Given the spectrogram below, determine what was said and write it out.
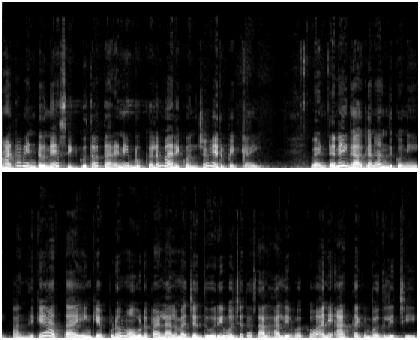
మాట వింటూనే సిగ్గుతో తరణి బుగ్గలు మరికొంచెం ఎరుపెక్కాయి. వెంటనే గగన్ అందుకొని అందుకే అత్త ఇంకెప్పుడు మొగుడు పెళ్ళాల మధ్య దూరి ఉచిత సలహాలు ఇవ్వకు అని అత్తకి బదులిచ్చి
